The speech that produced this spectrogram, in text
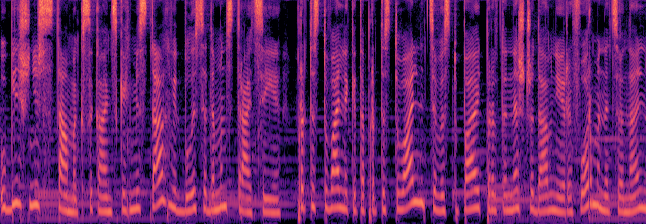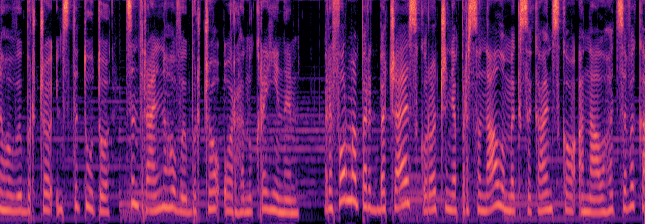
У більш ніж ста мексиканських містах відбулися демонстрації. Протестувальники та протестувальниці виступають проти нещодавньої реформи Національного виборчого інституту центрального виборчого органу країни. Реформа передбачає скорочення персоналу мексиканського аналога ЦВК,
